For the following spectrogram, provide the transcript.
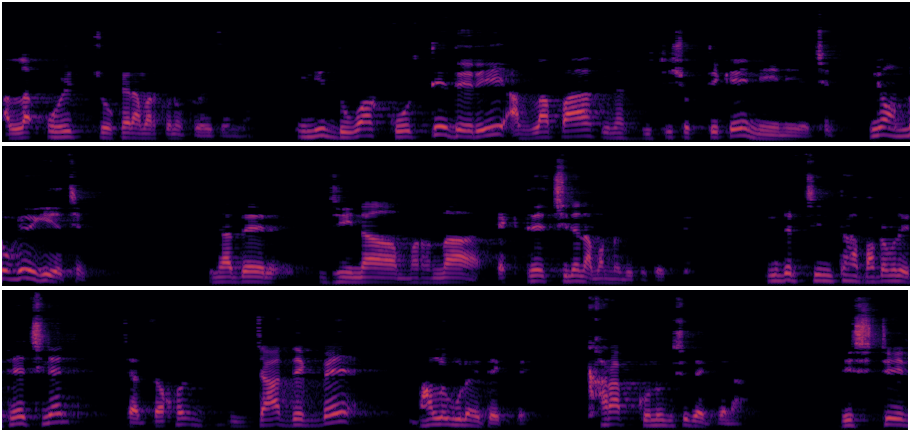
আল্লাহ ওই চোখের আমার কোনো প্রয়োজন নেই। ইনি দোয়া করতে দেরি আল্লাহ পাক ইনার দৃষ্টিশক্তিকে নিয়ে নিয়েছেন। ইনি অন্ধ হয়ে গিয়েছেন। ইনাদের জিনা, মরনা একটাই ছিলেন আমার নবীকে দেখতে। ইনাদের চিন্তা ভাবনার মধ্যে এটাই ছিলেন যে যখন যা দেখবে, ভালোগুলোই দেখবে, খারাপ কোনো কিছু দেখবে না। দৃষ্টির,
